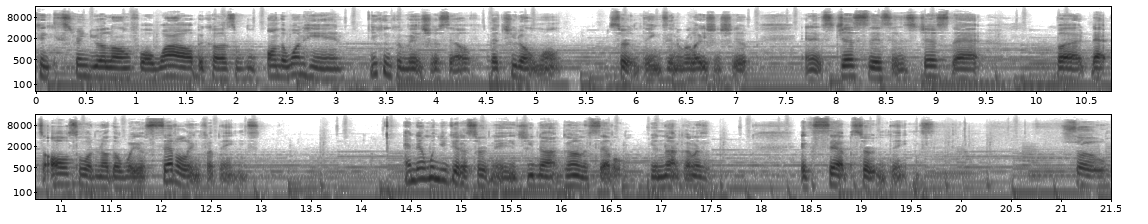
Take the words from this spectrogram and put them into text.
can string you along for a while, because on the one hand, you can convince yourself that you don't want certain things in a relationship, and it's just this and it's just that. But that's also another way of settling for things. And then when you get a certain age, you're not gonna settle. You're not gonna accept certain things. So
